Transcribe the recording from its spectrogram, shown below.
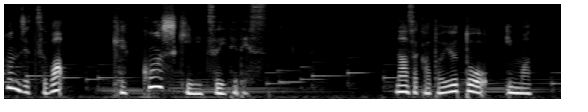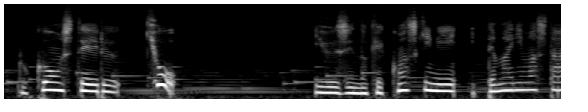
本日は結婚式についてです。なぜかというと今録音している今日友人の結婚式に行ってまいりました。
